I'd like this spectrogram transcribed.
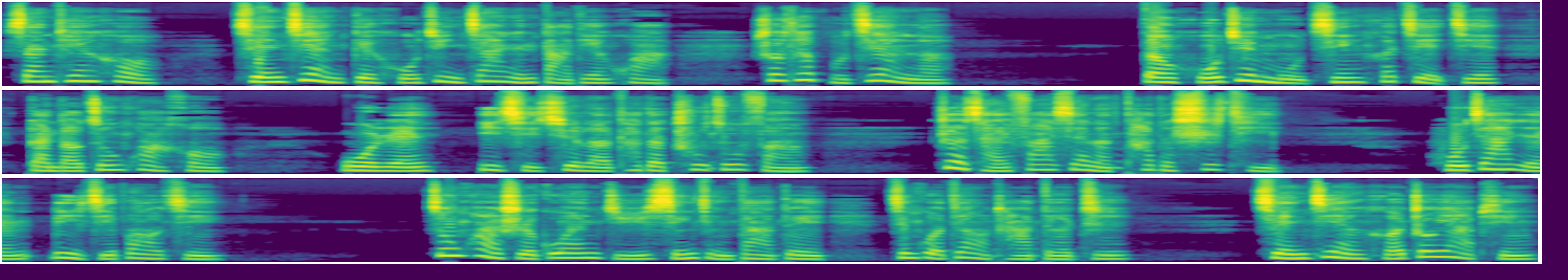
三天后，钱建给胡俊家人打电话，说他不见了。等胡俊母亲和姐姐赶到遵化后，五人一起去了他的出租房，这才发现了他的尸体。胡家人立即报警。遵化市公安局刑警大队经过调查得知，钱建和周亚平。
